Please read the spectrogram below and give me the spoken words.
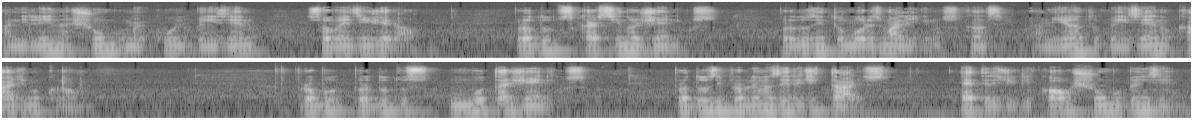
anilina, chumbo, mercúrio, benzeno, solventes em geral. Produtos carcinogênicos produzem tumores malignos, câncer, amianto, benzeno, cádmio, cromo produtos mutagênicos, produzem problemas hereditários, éteres de glicol, chumbo, benzeno.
